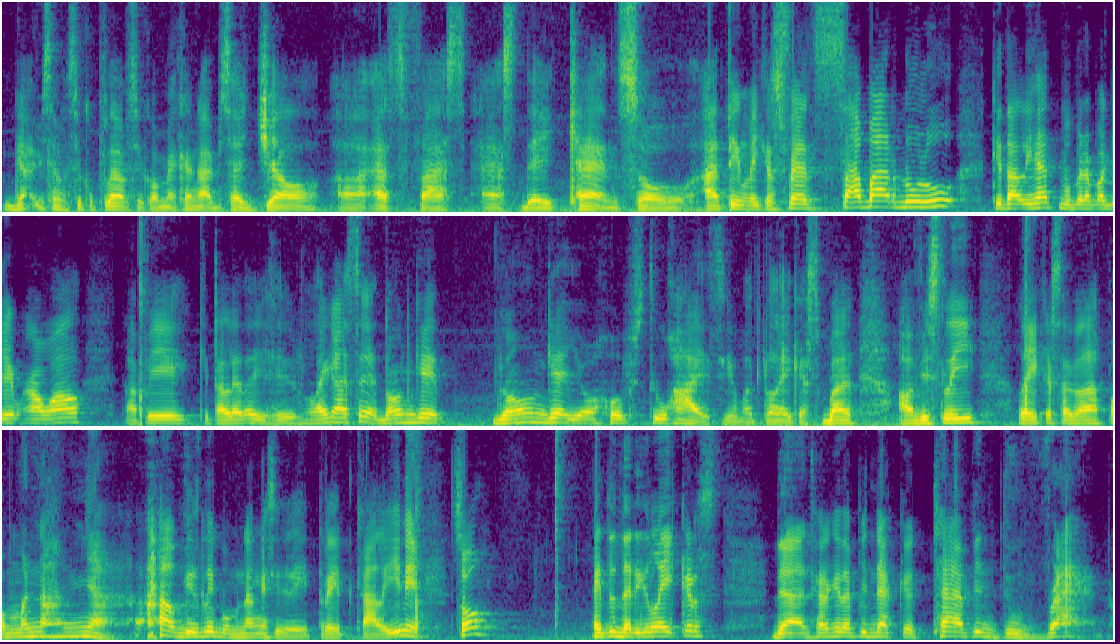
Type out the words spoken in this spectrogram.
nggak bisa masuk ke playoff sih kalau mereka nggak bisa gel uh, as fast as they can so I think Lakers fans sabar dulu kita lihat beberapa game awal tapi kita lihat aja sih like I said don't get don't get your hopes too high sih buat Lakers. But obviously Lakers adalah pemenangnya. obviously pemenangnya sih dari trade kali ini. So itu dari Lakers dan sekarang kita pindah ke Kevin Durant.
